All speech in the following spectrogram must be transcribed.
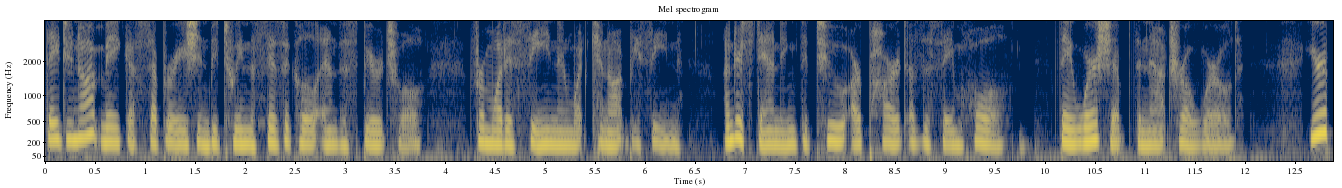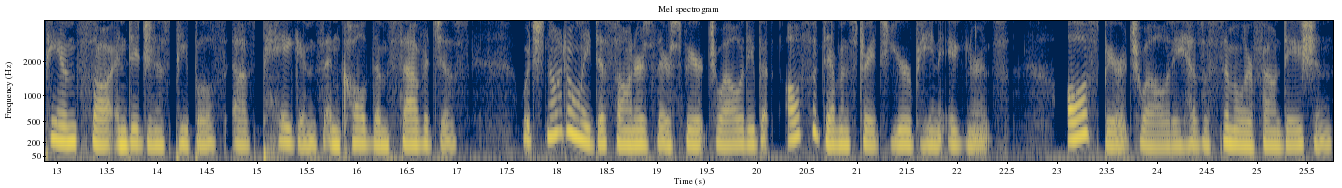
They do not make a separation between the physical and the spiritual, from what is seen and what cannot be seen, understanding the two are part of the same whole. They worship the natural world. Europeans saw indigenous peoples as pagans and called them savages, which not only dishonors their spirituality but also demonstrates European ignorance. All spirituality has a similar foundation,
